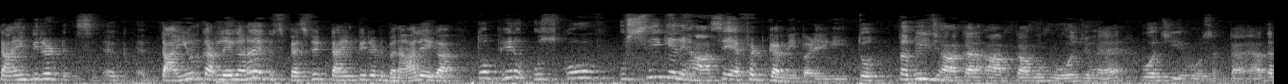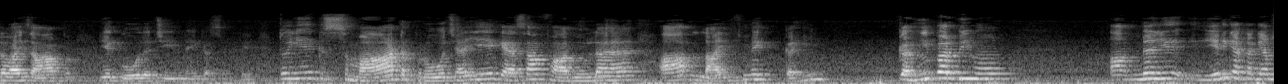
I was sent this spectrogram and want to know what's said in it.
टाइम पीरियड तयन कर लेगा ना, एक स्पेसिफिक टाइम पीरियड बना लेगा तो फिर उसको, उसी के लिहाज से एफर्ट करनी पड़ेगी। तो तभी जाकर आपका वो गोल जो है, वो अचीव हो सकता है। अदरवाइज़ आप ये गोल अचीव नहीं कर सकते। तो ये एक स्मार्ट अप्रोच है। ये एक ऐसा फार्मूला है, आप लाइफ में कहीं कहीं पर भी हों मैं ये ये नहीं कहता कि आप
